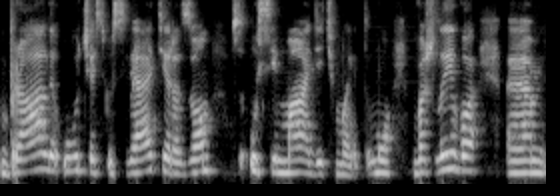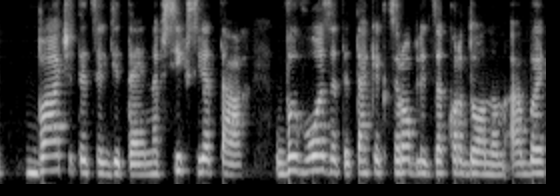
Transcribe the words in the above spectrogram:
брали участь у святі разом з усіма дітьми. Тому важливо е, бачити цих дітей на всіх святах. Вивозити так, як це роблять за кордоном, аби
